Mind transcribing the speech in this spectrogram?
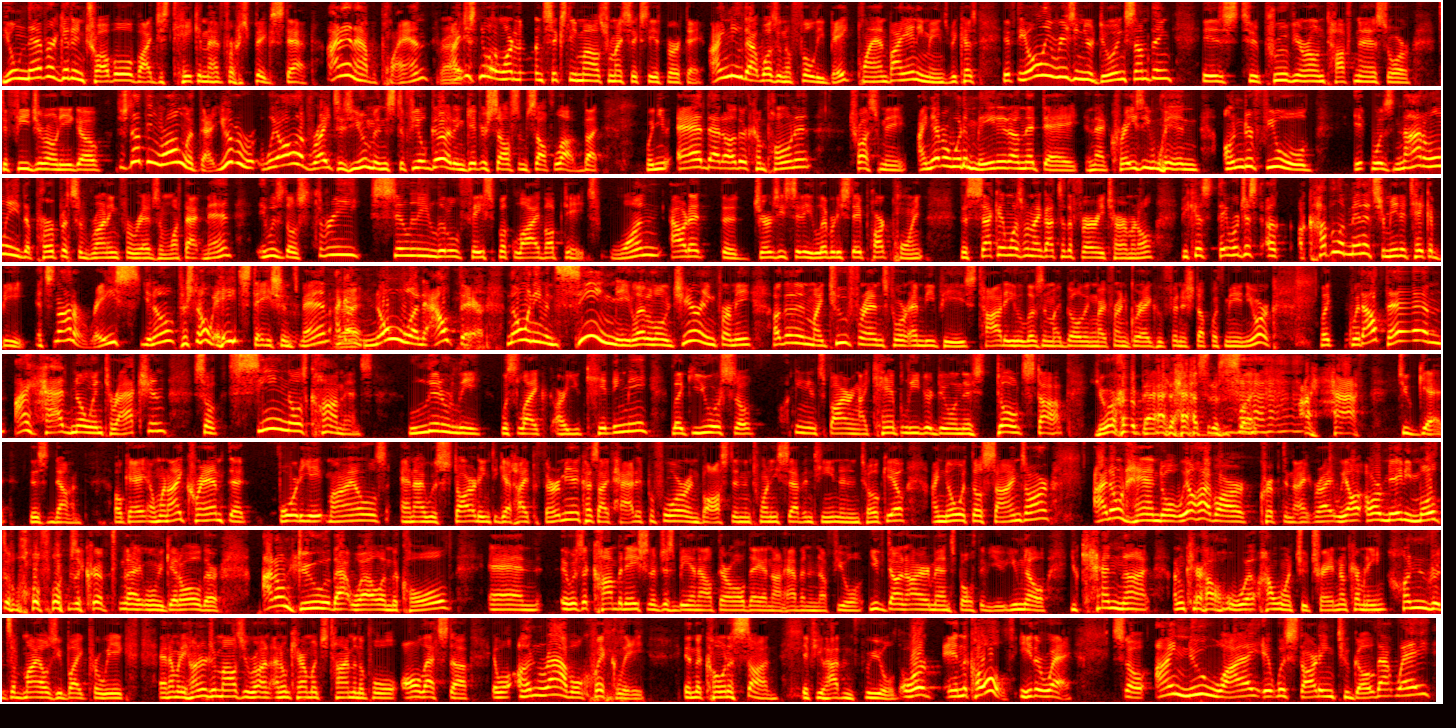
You'll never get in trouble by just taking that first big step. I didn't have a plan. Right. I just knew I wanted to run 60 miles for my 60th birthday. I knew that wasn't a fully baked plan by any means because if the only reason you're doing something is to prove your own toughness or to feed your own ego, there's nothing wrong with that. You have a, we all have rights as humans to feel good and give yourself some self love. But when you add that other component, trust me, I never would have made it on that day in that crazy wind, underfueled it was not only the purpose of running for Rivs and what that meant, it was those three silly little Facebook live updates. One out at the Jersey City Liberty State Park point. The second was when I got to the ferry terminal because they were just a, a couple of minutes for me to take a beat. It's not a race, you know, there's no aid stations, man. I got Right. no one out there, no one even seeing me, let alone cheering for me, other than my two friends who are MVPs, Toddy, who lives in my building, my friend Greg, who finished up with me in New York. Like without them, I had no interaction. So seeing those comments literally was like, are you kidding me? Like you are so fucking inspiring. I can't believe you're doing this. Don't stop. You're a badass. And it was like, I have to get this done. Okay. And when I cramped at 48 miles and I was starting to get hypothermia because I've had it before in Boston in 2017 and in Tokyo. I know what those signs are. I don't handle, we all have our kryptonite, right? We all, or maybe multiple forms of kryptonite when we get older. I don't do that well in the cold. And it was a combination of just being out there all day and not having enough fuel. You've done Ironmans, both of you. You know, you cannot, I don't care how well, how much you train. I don't care how many hundreds of miles you bike per week and how many hundreds of miles you run. I don't care how much time in the pool, all that stuff. It will unravel quickly in the Kona sun if you haven't fueled or in the cold, either way. So I knew why it was starting to go that way.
